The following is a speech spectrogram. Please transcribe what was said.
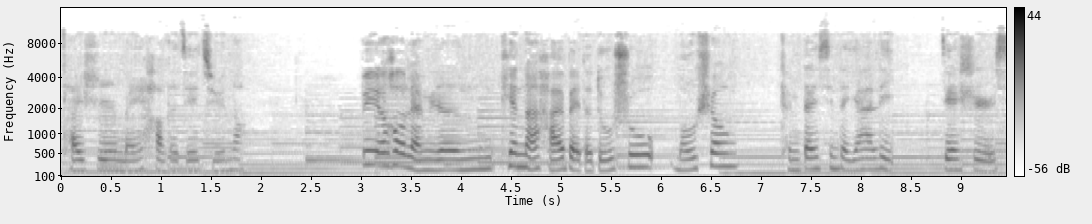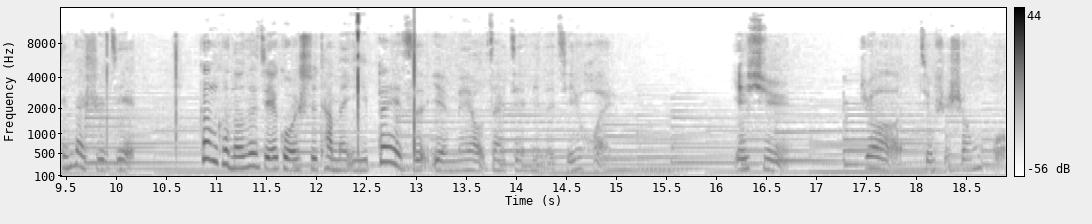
才是美好的结局呢？”毕业后，两人天南海北的读书、谋生，承担新的压力，见识新的世界。更可能的结果是，他们一辈子也没有再见面的机会。也许，这就是生活。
